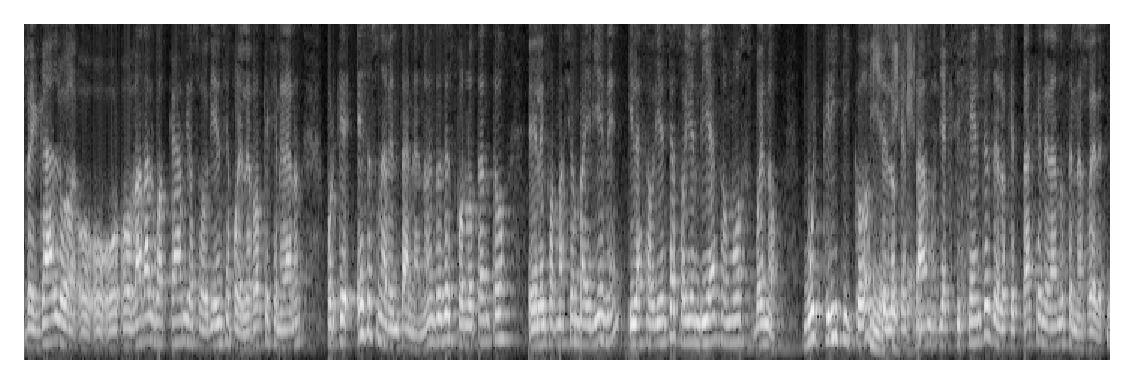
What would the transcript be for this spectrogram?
regalo o, o dar algo a cambio a su audiencia por el error que generaron, porque esa es una ventana, ¿no? Entonces, por lo tanto, eh, la información va y viene y las audiencias hoy en día somos, bueno, muy críticos de lo que estamos y exigentes de lo que está generándose en las redes.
